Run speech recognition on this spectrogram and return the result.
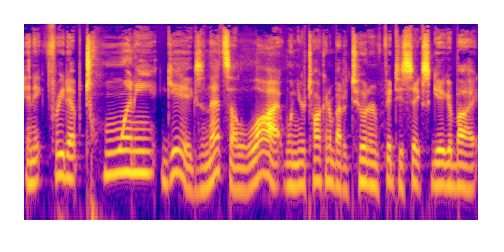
And it freed up 20 gigs. And that's a lot when you're talking about a 256 gigabyte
